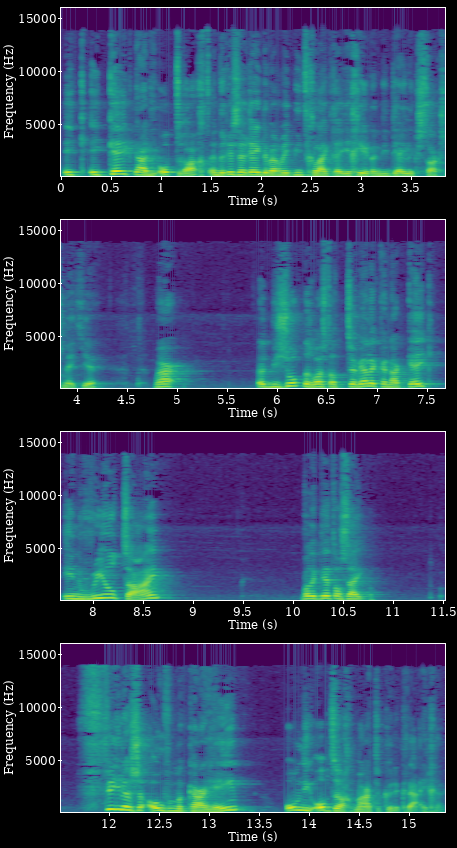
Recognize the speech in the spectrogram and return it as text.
ik, ik keek naar die opdracht en er is een reden waarom ik niet gelijk reageerde en die deel ik straks met je. Maar het bijzondere was dat terwijl ik er naar keek, in real time, wat ik net al zei, vielen ze over elkaar heen om die opdracht maar te kunnen krijgen.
